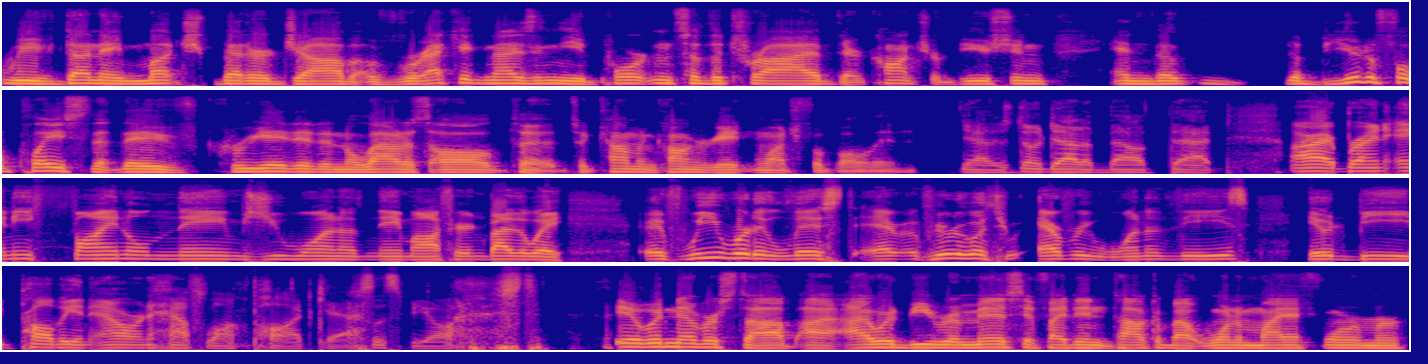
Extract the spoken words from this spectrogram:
we've done a much better job of recognizing the importance of the tribe, their contribution, and the the beautiful place that they've created and allowed us all to to come and congregate and watch football in. Yeah, there's no doubt about that. All right, Brian, any final names you want to name off here? And by the way, if we were to list, if we were to go through every one of these, it would be probably an hour and a half long podcast, let's be honest. it would never stop. I, I, would be remiss if I didn't talk about one of my former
